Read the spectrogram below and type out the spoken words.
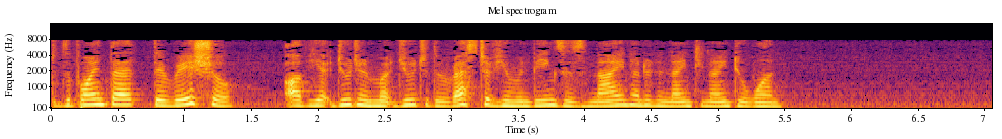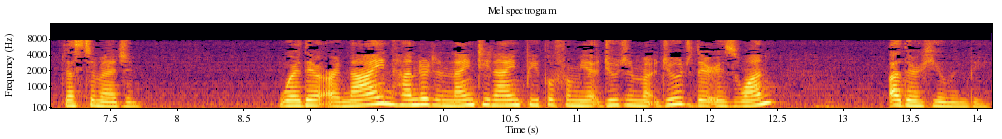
to the point that the ratio of Ma'juj to the rest of human beings is 999 to 1. Just imagine. Where there are 999 people from Ya'juj and Ma'juj, there is one other human being.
